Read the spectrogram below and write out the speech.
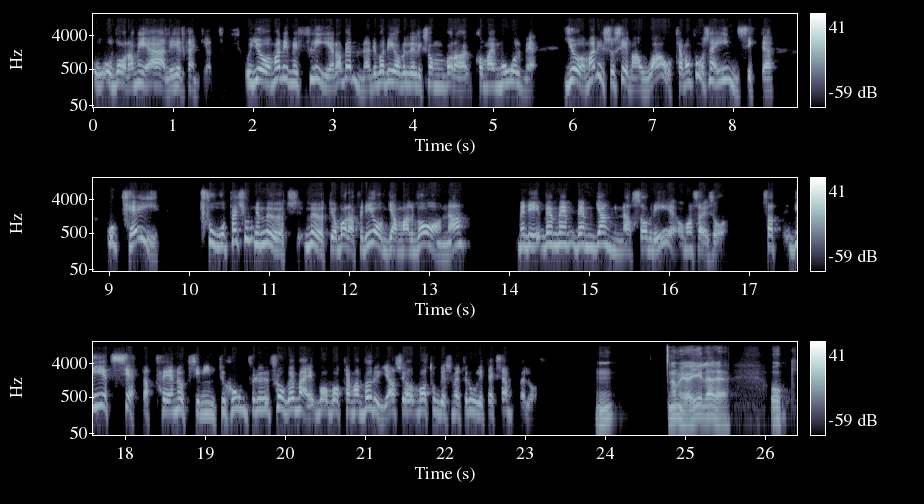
och, och, vara mer ärlig helt enkelt. Och gör man det med flera vänner, det var det jag ville liksom bara komma i mål med. Gör man det så ser man, wow, kan man få sådana här insikter? Okej, okay, två personer möts, möter jag bara för det är av gammal vana. Men det, vem, vem, vem gagnas av det, om man säger så? Så att det är ett sätt att träna upp sin intuition. För du frågar mig, var, var kan man börja? Så jag bara tog det som ett roligt exempel. Då. Mm. Ja, men jag gillar det. Och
